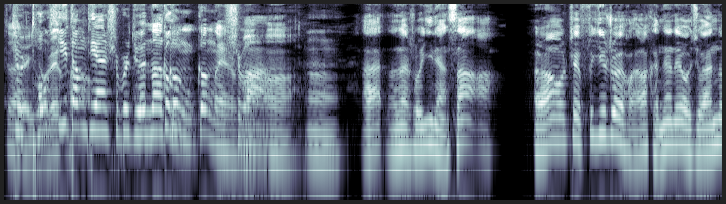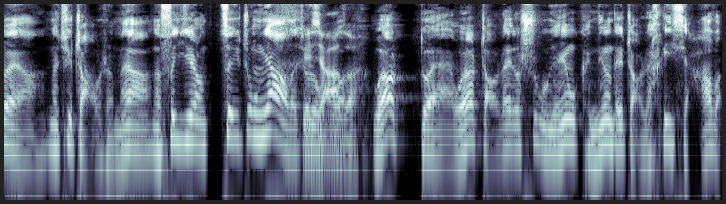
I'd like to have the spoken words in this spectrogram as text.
对就是头七当天，是不是觉得那更更更那什么是吧？嗯，嗯，哎，咱再说一点三啊，然后这飞机坠毁了，肯定得有救援队啊。那去找什么呀？那飞机上最重要的就是我我要对我要找这个事故原因，我肯定得找这黑匣子。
